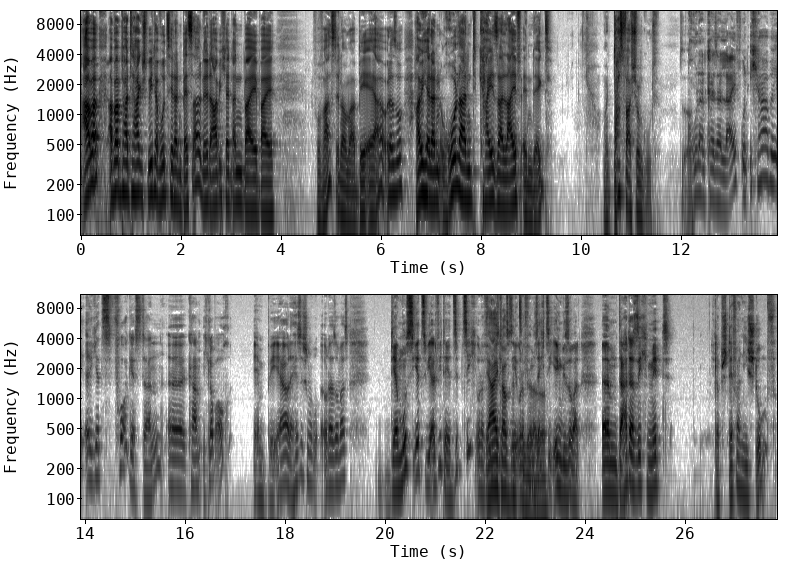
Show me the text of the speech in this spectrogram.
Aber, aber ein paar Tage später wurde es ja dann besser. Ne? Da habe ich ja dann bei, bei wo war es denn nochmal? BR oder so? Habe ich ja dann Roland Kaiser live entdeckt. Und das war schon gut. Roland Kaiser live und ich habe äh, jetzt vorgestern äh, kam, ich glaube auch im BR oder Hessischen oder sowas. Der muss jetzt, wie alt wird der jetzt? 70 oder 75? Ja, ich glaub, Nee, 70 oder so. 65, irgendwie sowas. Ähm, da hat er sich mit, ich glaube, Stefanie Stumpf.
